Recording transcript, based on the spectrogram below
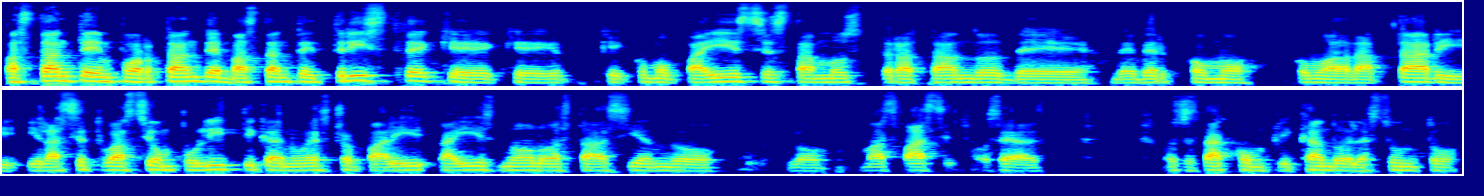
bastante importante, bastante triste que, que, que como país estamos tratando de, de ver cómo, cómo adaptar y, y, la situación política en nuestro país, país no lo está haciendo lo más fácil, o sea, nos está complicando el asunto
